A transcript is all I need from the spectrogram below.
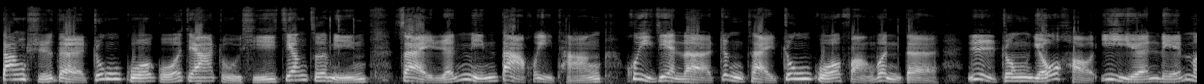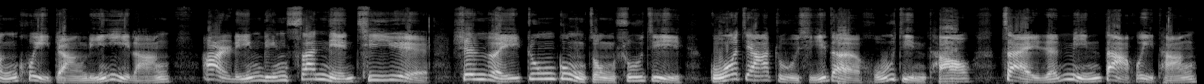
当时的中国国家主席江泽民在人民大会堂会见了正在中国访问的日中友好议员联盟会长林义郎。二零零三年七月，身为中共总书记、国家主席的胡锦涛在人民大会堂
